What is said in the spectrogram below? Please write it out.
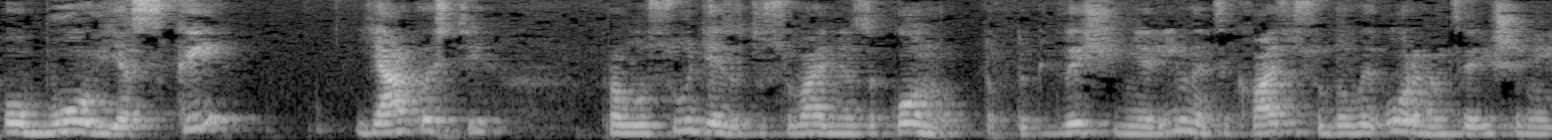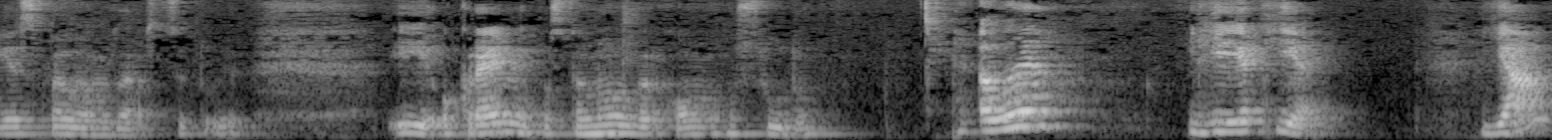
обов'язки якості правосуддя і застосування закону, тобто підвищення рівня це квазісудовий орган, це рішення ЄСПЛ, я вам зараз цитую, і окремі постанови Верховного суду. Але є як є. Я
